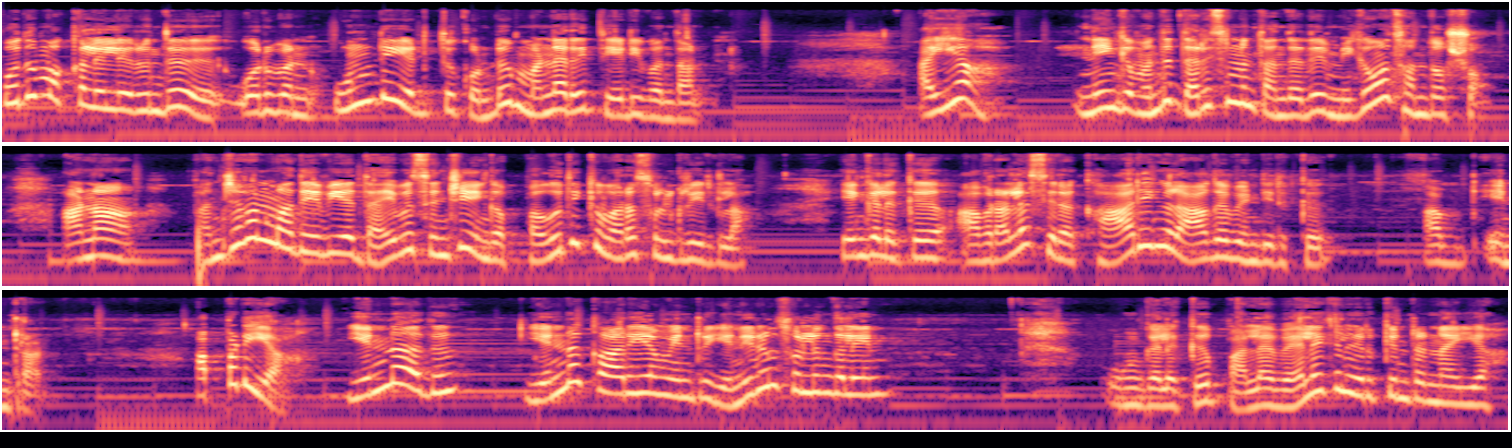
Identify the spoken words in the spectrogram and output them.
பொதுமக்களிலிருந்து ஒருவன் உண்டி எடுத்துக்கொண்டு மன்னரை தேடி வந்தான். ஐயா நீங்கள் வந்து தரிசனம் தந்தது மிகவும் சந்தோஷம். ஆனால் பஞ்சவன் மாதேவியை தயவு செஞ்சு எங்கள் பகுதிக்கு வர சொல்கிறீர்களா? எங்களுக்கு அவரால் சில காரியங்கள் ஆக வேண்டியிருக்கு அப் என்றான். அப்படியா? என்ன அது? என்ன காரியம் என்று என்னிடம் சொல்லுங்களேன். உங்களுக்கு பல வேலைகள் இருக்கின்றன ஐயா.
